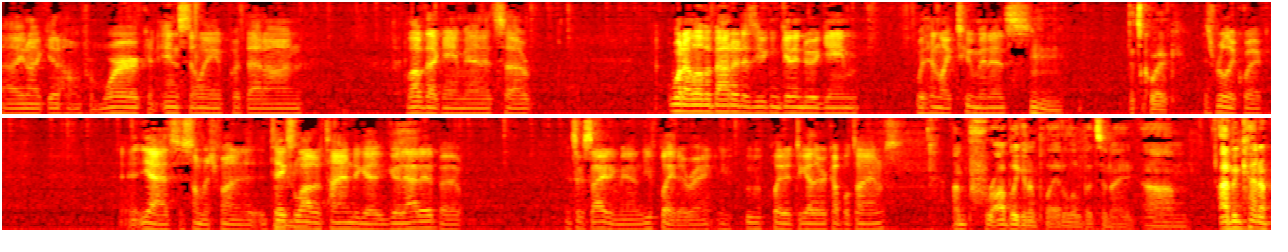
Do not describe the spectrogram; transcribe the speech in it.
Uh, you know, I get home from work and instantly put that on. Love that game, man. It's uh, what I love about it is you can get into a game within like two minutes. Mm-hmm. It's quick. It's really quick. Uh, Yeah, it's just so much fun. It, it takes a lot of time to get good at it, but it's exciting, man. You've played it, right? You've, we've played it together a couple times. I'm probably going to play it a little bit tonight. Um, I've been kind of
